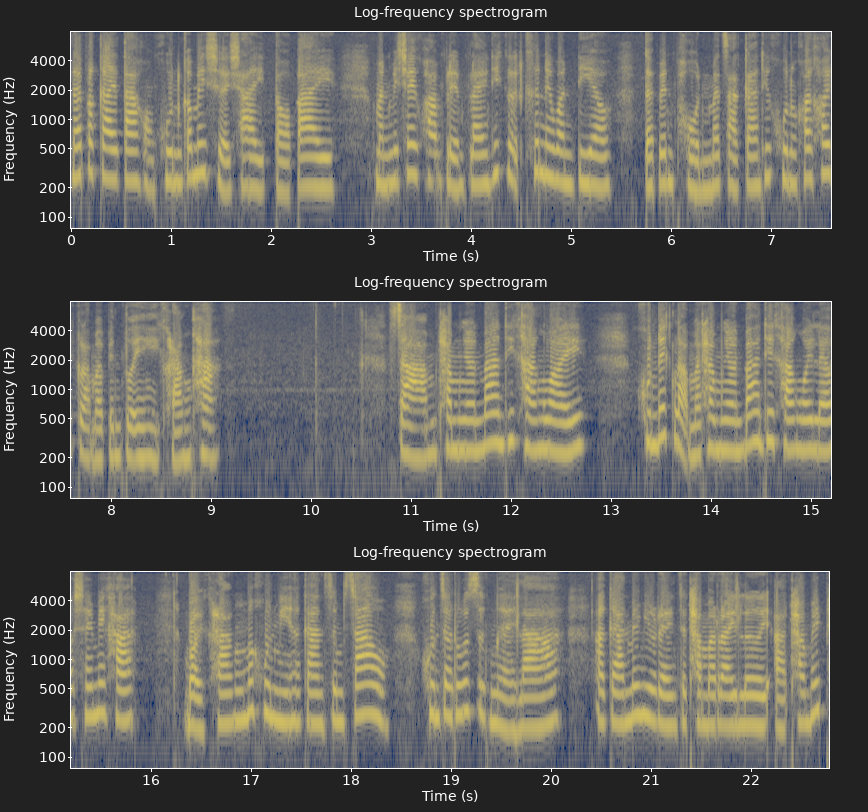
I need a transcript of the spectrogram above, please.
และประกายตาของคุณก็ไม่เฉื่อยชาอีกต่อไป มันไม่ใช่ความเปลี่ยนแปลงที่เกิดขึ้นในวันเดียว แต่เป็นผลมาจากการที่คุณค่อยๆ กลับมาเป็นตัวเองอีกครั้งค่ะ 3. ทำงานบ้านที่ค้างไว้ คุณได้กลับมาทำงานบ้านที่ค้างไว้แล้วใช่ไหมคะ บ่อยครั้งเมื่อคุณมีอาการซึมเศร้า คุณจะรู้สึกเหนื่อยล้า อาการไม่มีแรงจะทำอะไรเลย อาจทำให้แผ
